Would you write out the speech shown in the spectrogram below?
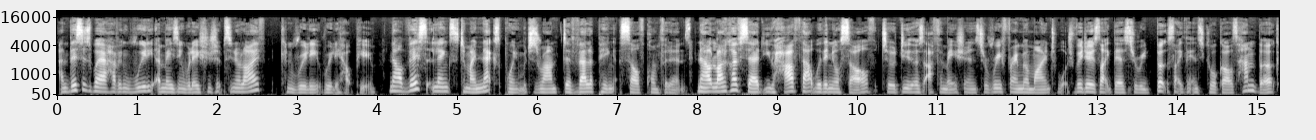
And this is where having really amazing relationships in your life can really, really help you. Now, this links to my next point, which is around developing self confidence. Now, like I've said, you have that within yourself to do those affirmations, to reframe your mind, to watch videos like this, to read books like the Insecure Girls Handbook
